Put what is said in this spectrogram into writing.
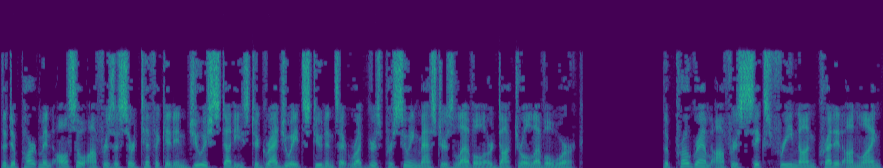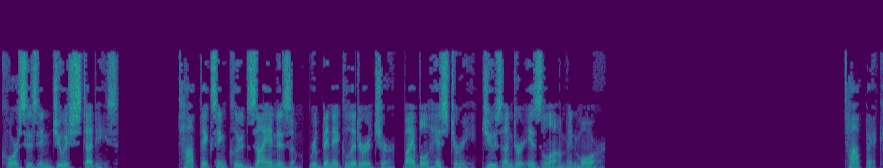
The department also offers a certificate in Jewish Studies to graduate students at Rutgers pursuing master's level or doctoral level work. The program offers six free non-credit online courses in Jewish studies. Topics include Zionism, rabbinic literature, Bible history, Jews under Islam and more. Topic:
